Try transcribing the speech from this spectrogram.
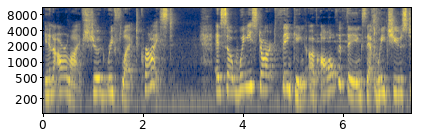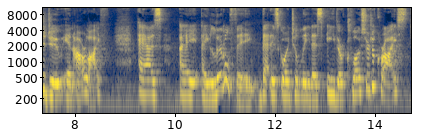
in our life should reflect Christ. And so we start thinking of all the things that we choose to do in our life as a, a little thing that is going to lead us either closer to Christ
